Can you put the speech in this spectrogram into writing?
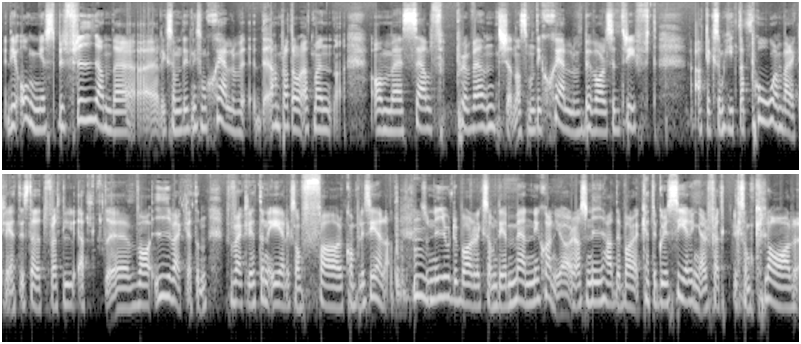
det är ångestbefriande. Eh, liksom, det är liksom själv, han pratar om, att man, om self-prevention, alltså om det är självbevarelsedrift att liksom hitta på en verklighet istället för att, att uh, vara i verkligheten. För verkligheten är liksom för komplicerad. Mm. Så ni gjorde bara liksom det människan gör. Alltså ni hade bara kategoriseringar för att liksom klar,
